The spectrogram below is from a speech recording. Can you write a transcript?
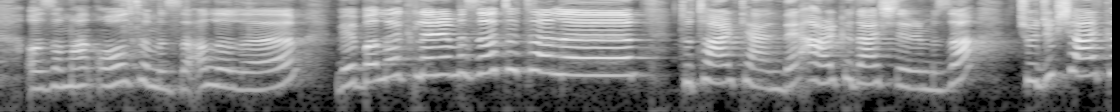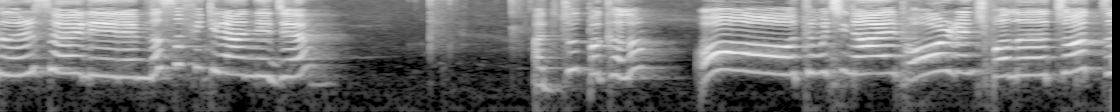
o zaman oltamızı alalım ve balıklarımızı tutalım. Tutarken de arkadaşlarımıza çocuk şarkıları söyleyelim. Nasıl fikir anneciğim? Hadi tut bakalım. Oo, Timuçin Alp orange balığı tuttu.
